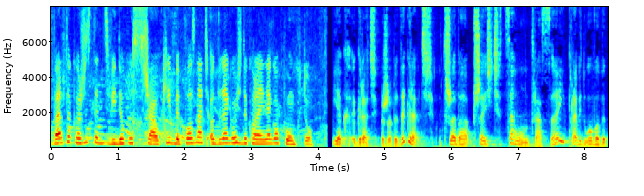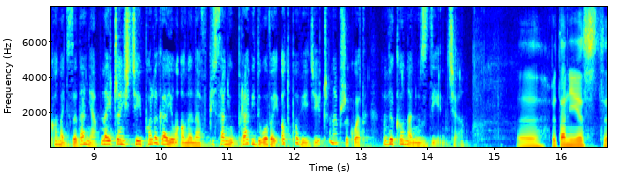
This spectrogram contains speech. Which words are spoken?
warto korzystać z widoku strzałki, by poznać odległość do kolejnego punktu. Jak grać, żeby wygrać? Trzeba przejść całą trasę i prawidłowo wykonać zadania. Najczęściej polegają one na wpisaniu prawidłowej odpowiedzi, czy na przykład wykonaniu zdjęcia. E, Pytanie jest, e,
